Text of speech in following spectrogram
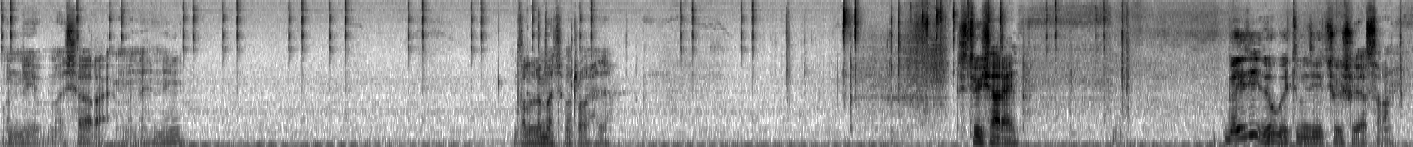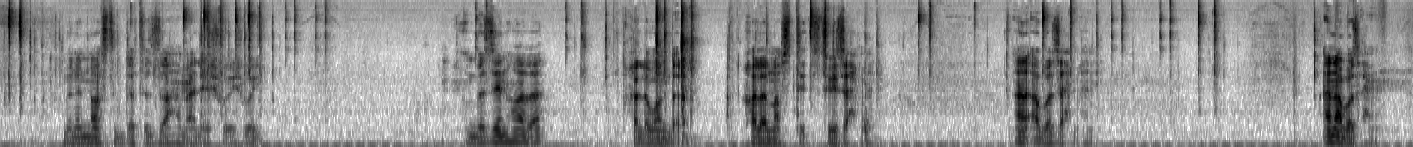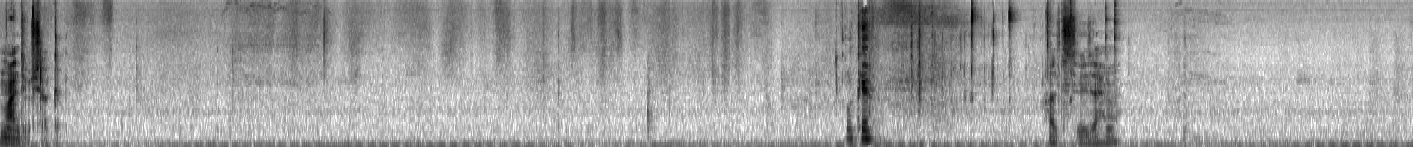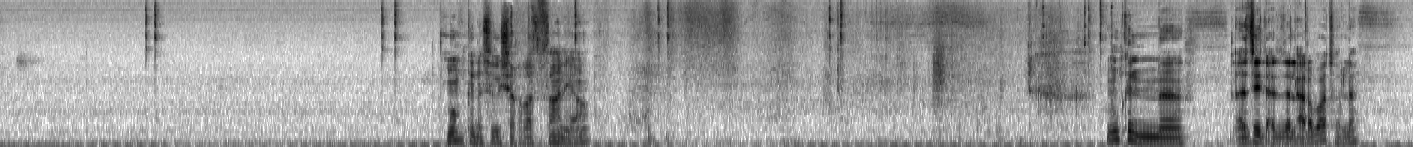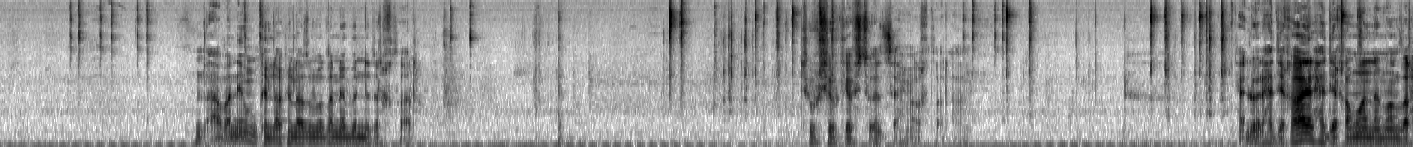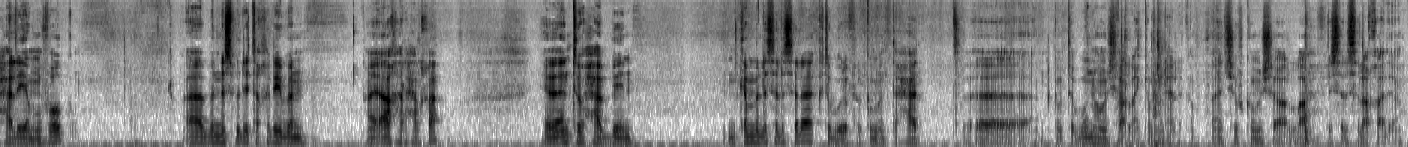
وني شارع من هني. ظلمت من روح تستوي شارعين. بيزيد هو بيتم يزيد شوي شوي أصلا. من الناس تبدأ تتزاحم عليه شوي شوي. بس زين هذا خلى وندر خلى الناس تستوي زحمة أنا ابى زحمة هني. أنا ابى زحمة ما عندي مشاكل. أوكي. خل تستوي زحمة؟ ممكن أسوي شغلات ثانية. ممكن أزيد عدد العربات ولا؟ أظني ممكن لكن لازم أظني ابند الخضار شوف شوف كيف توزع مع الاخضار حلوة الحديقة هاي الحديقة مالنا المنظر حاليا من فوق. آه بالنسبة لي تقريبا هاي آخر حلقة. إذا أنتم حابين نكمل السلسلة اكتبوا لي في الكومنت تحت آه انكم تبونها وإن شاء الله نكملها لكم. فنشوفكم إن شاء الله في سلسلة قادمة.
